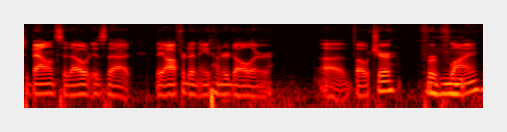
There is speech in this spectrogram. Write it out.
to balance it out is that they offered an eight hundred dollar uh, voucher for Mhm. flying,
